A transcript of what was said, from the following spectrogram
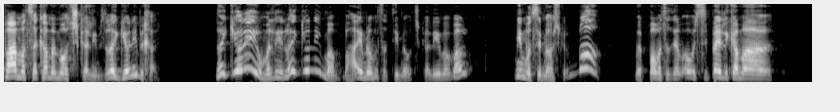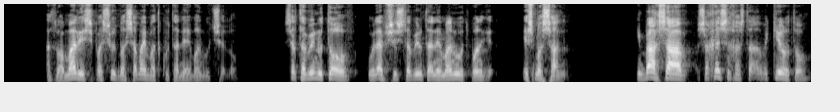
פעם מצא כמה מאות שקלים. זה לא הגיוני בכלל. לא הגיוני, הוא אומר לי, לא הגיוני, מה, בחיים לא מצאתי מאות שקלים, אבל מי מוצא מאות שקלים? לא. ופה מצאתי, הוא סיפר לי כמה... אז הוא אמר לי שפשוט בשמיים בדקו את הנאמנות שלו. עכשיו תבינו טוב, אולי בשביל שתבינו את הנאמנות, בוא נגיד, יש משל. אם בא עכשיו שכן שלך שאתה מכיר אותו,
